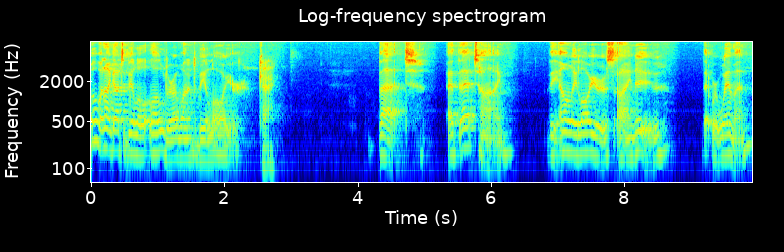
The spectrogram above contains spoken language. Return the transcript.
Well, when I got to be a little older, I wanted to be a lawyer. Okay. But at that time, the only lawyers I knew that were women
